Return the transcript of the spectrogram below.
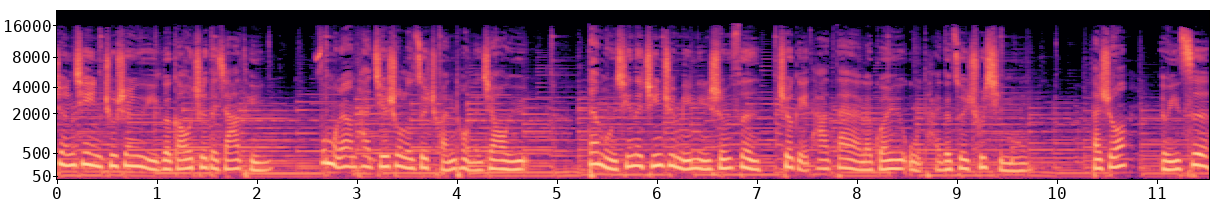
庾澄庆出生于一个高知的家庭，父母让他接受了最传统的教育，但母亲的京剧名伶身份却给他带来了关于舞台的最初启蒙。他说：“有一次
